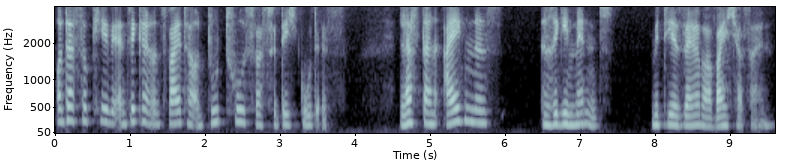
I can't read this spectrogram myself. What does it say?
Und das ist okay. Wir entwickeln uns weiter und du tust, was für dich gut ist. Lass dein eigenes Regiment mit dir selber weicher sein.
